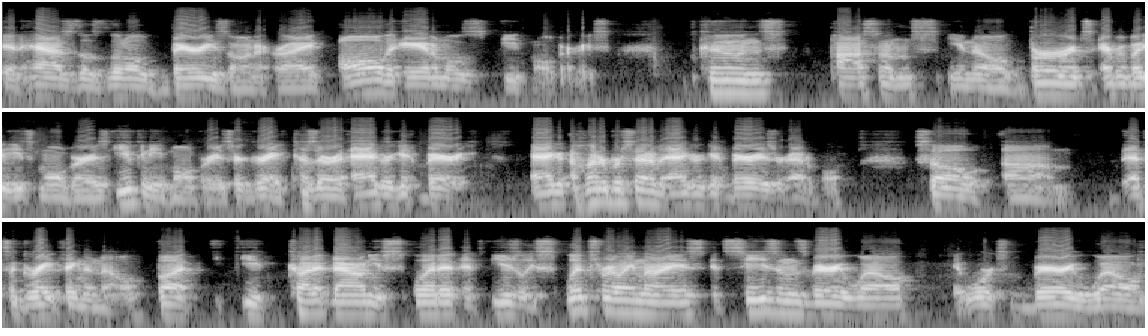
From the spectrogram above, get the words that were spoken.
it has those little berries on it, right? All the animals eat mulberries, coons, possums, you know, birds. Everybody eats mulberries. You can eat mulberries; they're great because they're an aggregate berry. Ag- 100% of aggregate berries are edible. So um, that's a great thing to know. But you cut it down, you split it. It usually splits really nice. It seasons very well. It works very well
